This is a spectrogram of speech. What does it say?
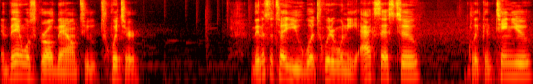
And then we'll scroll down to Twitter. Then this will tell you what Twitter will need access to. Click continue.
